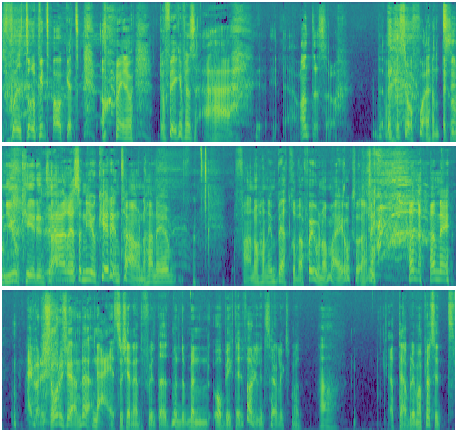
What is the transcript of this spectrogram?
skjuter upp i taket, min- då fick jag plötsligt, ah, det var inte så, det var inte så skönt. It's a new kid in town. Ja, det är a new kid in town. Han är, fan och han är en bättre version av mig också. Han är, han, han är... Nej, var det så du kände? Nej, så känner jag inte fullt ut. Men, men objektivt var det lite så liksom att, Ja. att där blir man plötsligt,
